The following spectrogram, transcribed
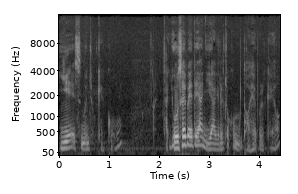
이해했으면 좋겠고, 자, 요셉에 대한 이야기를 조금 더 해볼게요.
